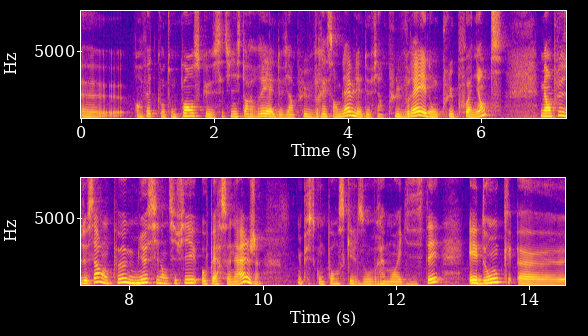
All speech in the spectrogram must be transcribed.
euh, en fait, quand on pense que c'est une histoire vraie, elle devient plus vraisemblable, elle devient plus vraie et donc plus poignante. Mais en plus de ça, on peut mieux s'identifier aux personnages, puisqu'on pense qu'ils ont vraiment existé. Et donc, euh,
